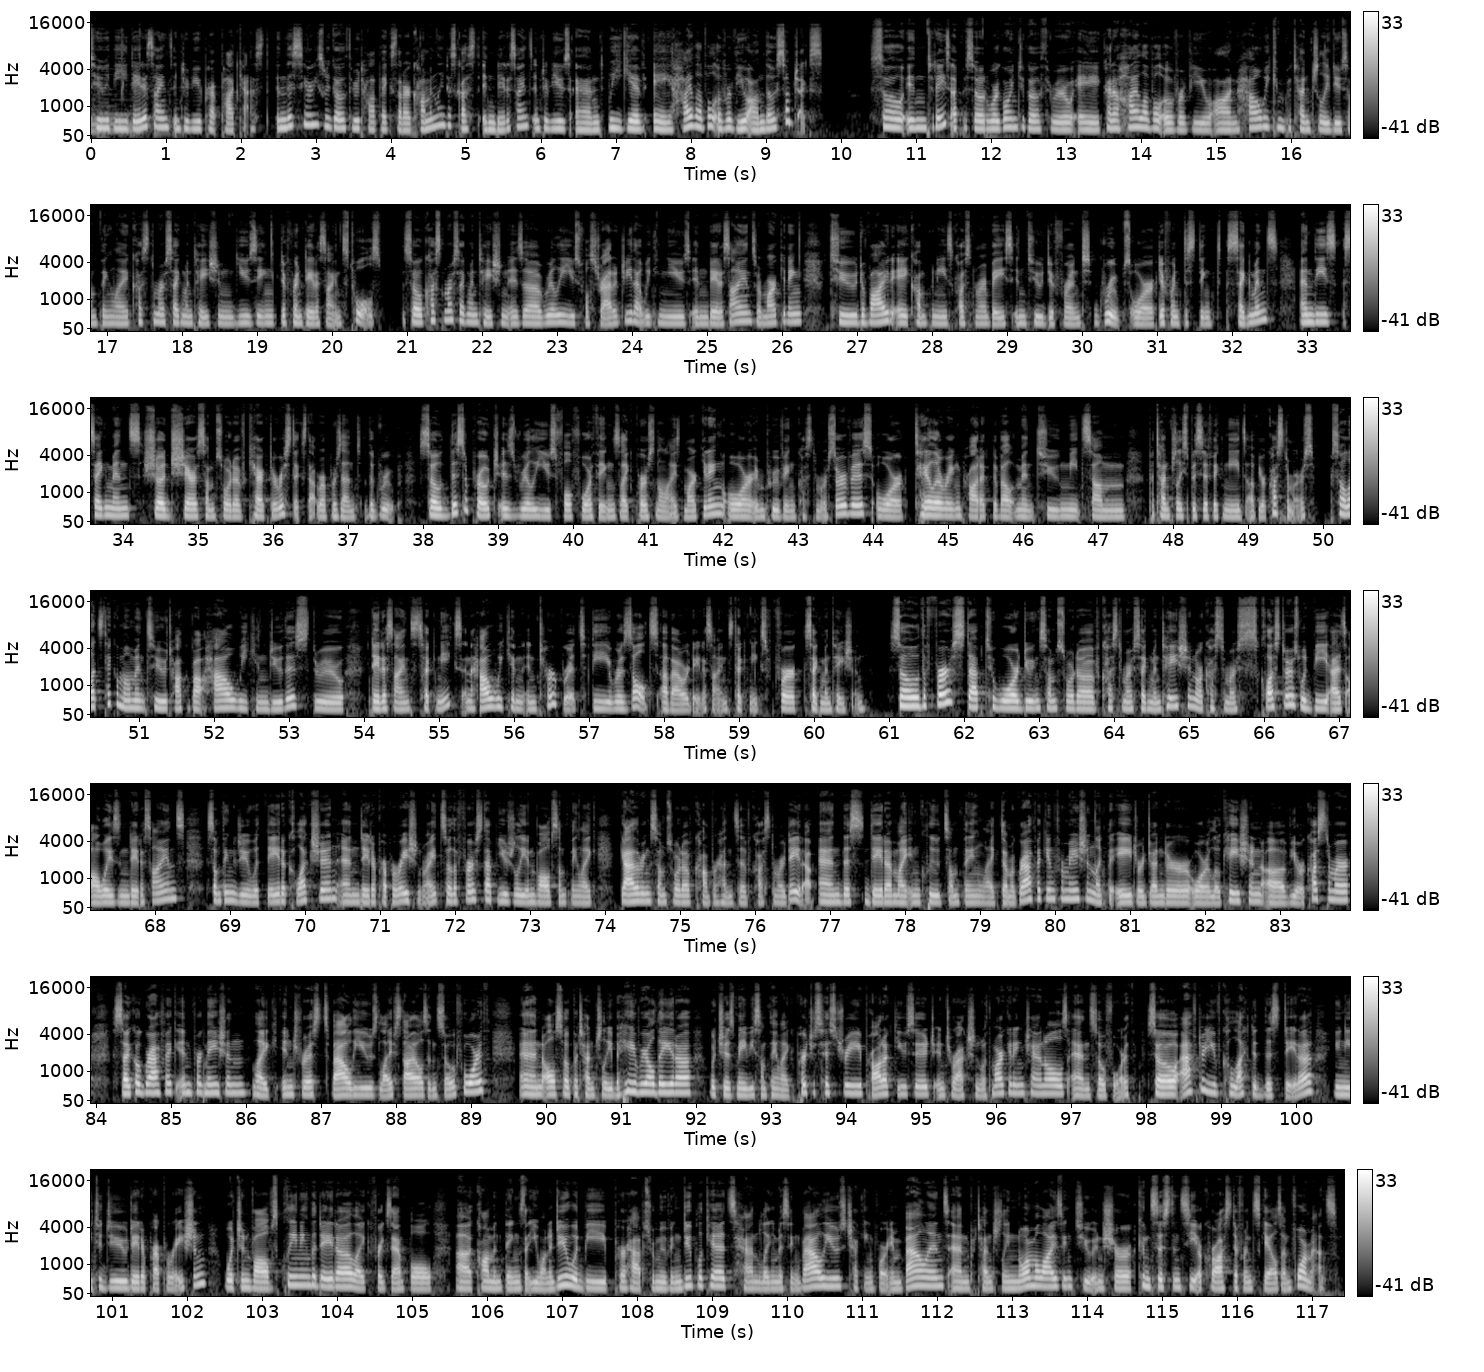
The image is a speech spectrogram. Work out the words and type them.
to the Data Science Interview Prep Podcast. In this series, we go through topics that are commonly discussed in data science interviews and we give a high level overview on those subjects. So, in today's episode, we're going to go through a kind of high level overview on how we can potentially do something like customer segmentation using different data science tools. So, customer segmentation is a really useful strategy that we can use in data science or marketing to divide a company's customer base into different groups or different distinct segments. And these segments should share some sort of characteristics that represent the group. So, this approach is really useful for things like personalized marketing or improving customer service or tailoring product development to meet some potentially specific needs of your customers. So let's take a moment to talk about how we can do this through data science techniques and how we can interpret the results of our data science techniques for segmentation. So, the first step toward doing some sort of customer segmentation or customer clusters would be, as always in data science, something to do with data collection and data preparation, right? So, the first step usually involves something like gathering some sort of comprehensive customer data. And this data might include something like demographic information, like the age or gender or location of your customer, psychographic information, like interests, values, lifestyles, and so forth, and also potentially behavioral data, which is maybe something like purchase history, product usage, interaction with marketing channels, and so forth. So, after you've collected this data, you need to do data preparation, which involves cleaning the data. Like, for example, uh, common things that you want to do would be perhaps removing duplicates, handling missing values, checking for imbalance, and potentially normalizing to ensure consistency across different scales and formats.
